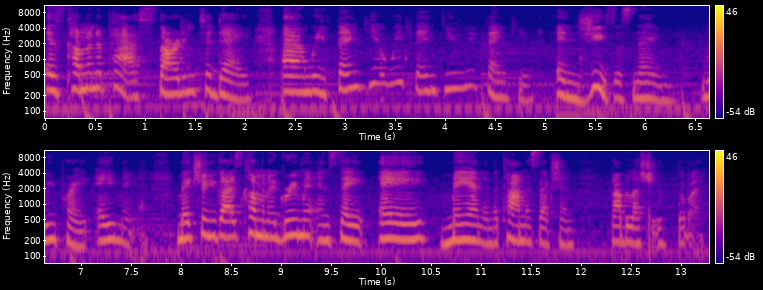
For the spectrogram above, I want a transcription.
is coming to pass starting today. And we thank you, we thank you, we thank you. In Jesus' name we pray. Amen. Make sure you guys come in agreement and say amen in the comment section. God bless you. Bye bye.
